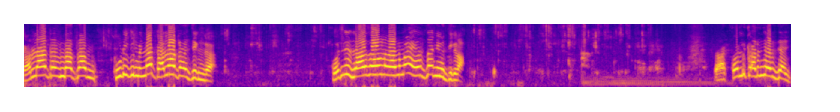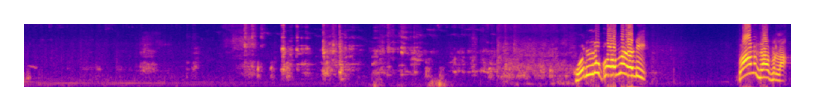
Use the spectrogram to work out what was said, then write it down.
கல்லாட்டம் இருந்தால் தான் குடிக்கணும்னா கல்லாட்டம் வச்சுக்கோங்க கொஞ்சம் ஜாதகம் வேணுமா எடுத்து தண்ணி ஊற்றிக்கலாம் கொஞ்சம் கடைஞ்சி அடிச்சாச்சு கொள்ளு குழம்பு ரெடி. வாங்க சாப்பிடலாம்.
